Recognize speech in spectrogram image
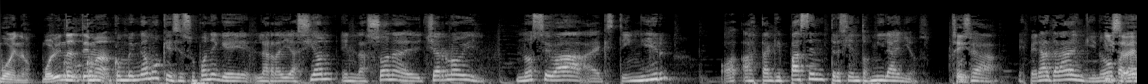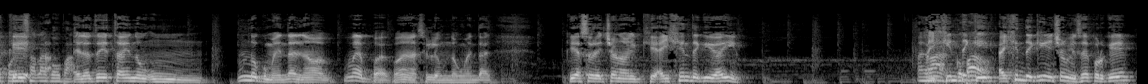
Bueno, volviendo al tema... con- convengamos que se supone que la radiación en la zona de Chernobyl no se va a extinguir hasta que pasen 300.000 años. Sí. O sea, espera tranqui, ¿no? y Para sabes poder que usar la copa. el otro día estaba viendo un, un documental, no, voy a poder un documental, que era sobre Chernobyl, que hay gente que vive ahí. Hay, va, gente copado. que, hay gente que vive en Chernobyl, ¿sabes por qué?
